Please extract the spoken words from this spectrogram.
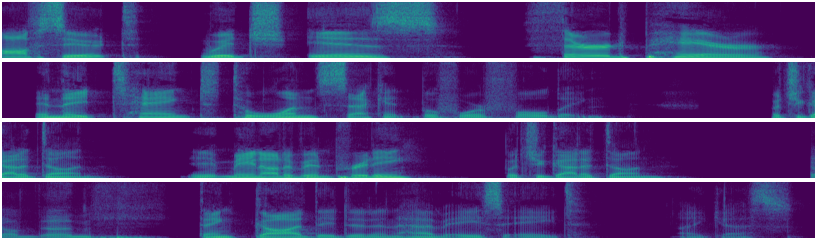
offsuit, which is third pair, and they tanked to one second before folding. But you got it done. It may not have been pretty, but you got it done. Job done. Thank God they didn't have ace eight, I guess.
